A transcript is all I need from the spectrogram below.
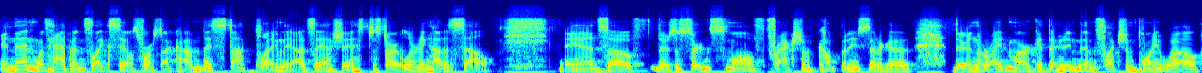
And then what happens, like Salesforce.com, they stop playing the odds. They actually have to start learning how to sell. And so there's a certain small fraction of companies that are going they're in the right market, they're hitting the inflection point well,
